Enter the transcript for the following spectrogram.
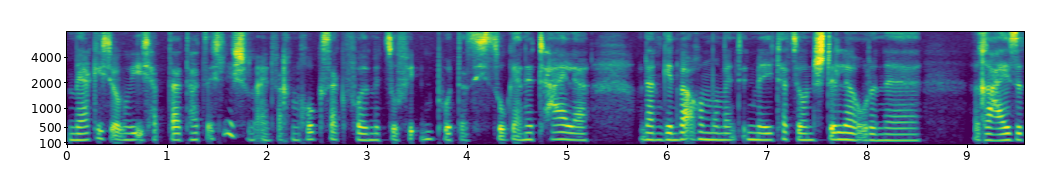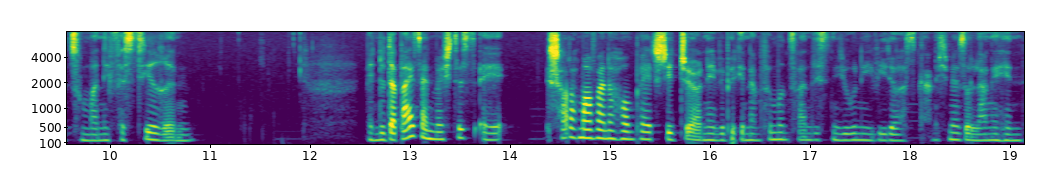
merke ich irgendwie, ich habe da tatsächlich schon einfach einen Rucksack voll mit so viel Input, dass ich so gerne teile. Und dann gehen wir auch im Moment in Meditation Stille oder eine Reise zum Manifestieren. Wenn du dabei sein möchtest, ey, schau doch mal auf meiner Homepage die Journey. Wir beginnen am 25. Juni wieder, ist gar nicht mehr so lange hin.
